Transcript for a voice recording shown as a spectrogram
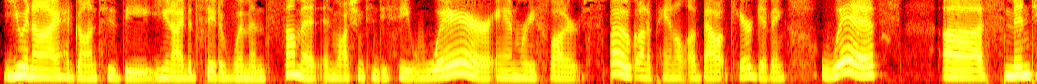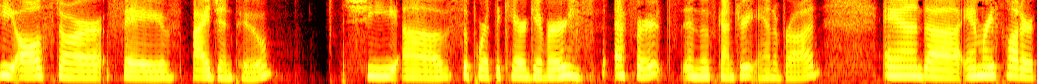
you and I had gone to the United State of Women Summit in Washington DC, where Anne Marie Slaughter spoke on a panel about caregiving with uh, Sminty All Star fave Poo she uh, support the caregivers' efforts in this country and abroad. And uh, Anne Marie Slaughter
